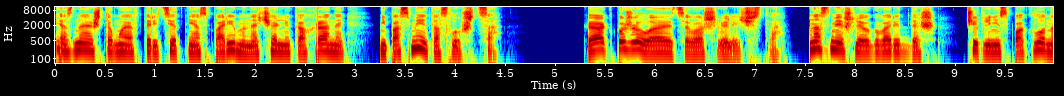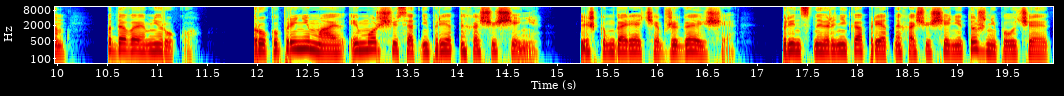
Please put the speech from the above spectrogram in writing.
Я знаю, что мой авторитет неоспорим, и начальник охраны не посмеет ослушаться. «Как пожелаете, Ваше Величество», — насмешливо говорит Дэш, чуть ли не с поклоном, подавая мне руку. Руку принимаю и морщусь от неприятных ощущений. Слишком горячее, обжигающее. Принц наверняка приятных ощущений тоже не получает.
